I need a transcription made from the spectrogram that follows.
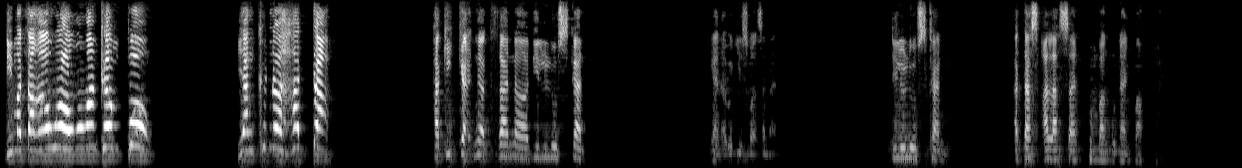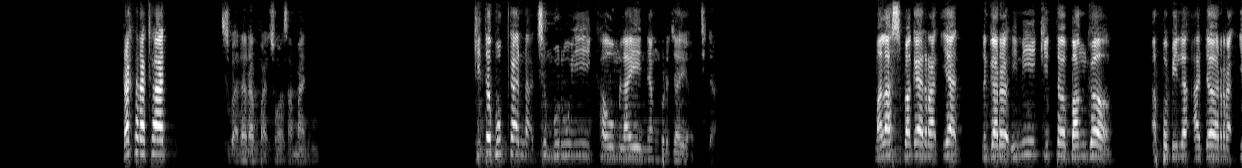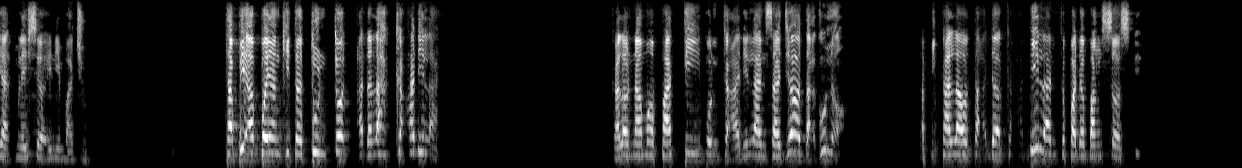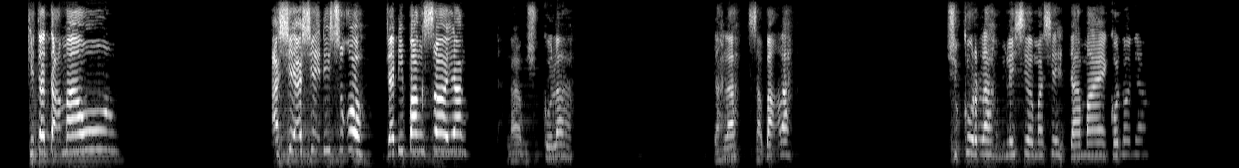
di mata rawa orang kampung yang kena hadap. Hakikatnya kerana diluluskan. Ingat nak bagi sebab sama diluluskan atas alasan pembangunan bapa rakan-rakan sebab dah dapat surat saman kita bukan nak cemburui kaum lain yang berjaya. Tidak. Malah sebagai rakyat negara ini kita bangga apabila ada rakyat Malaysia ini maju. Tapi apa yang kita tuntut adalah keadilan. Kalau nama parti pun keadilan saja tak guna. Tapi kalau tak ada keadilan kepada bangsa sendiri. Kita tak mau asyik-asyik disuruh jadi bangsa yang Dahlah bersyukurlah. Dahlah sabarlah. Syukurlah Malaysia masih damai kononnya.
